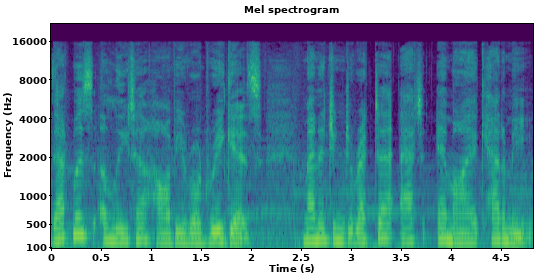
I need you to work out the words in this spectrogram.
That was Alita Harvey Rodriguez, Managing Director at MI Academy.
